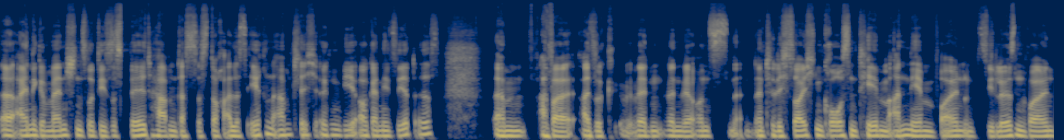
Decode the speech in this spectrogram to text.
äh, einige Menschen so dieses Bild haben, dass das doch alles ehrenamtlich irgendwie organisiert ist. Ähm, aber also wenn, wenn wir uns natürlich solchen großen Themen annehmen wollen und sie lösen wollen,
